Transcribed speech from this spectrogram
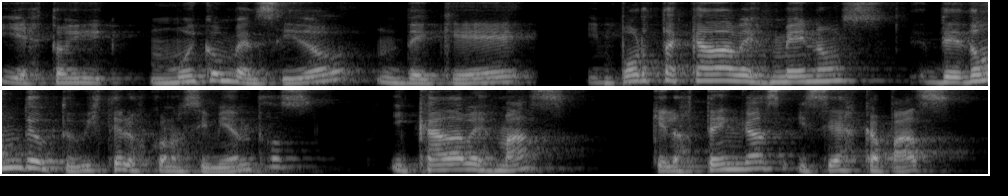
y estoy muy convencido de que importa cada vez menos de dónde obtuviste los conocimientos y cada vez más que los tengas y seas capaz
